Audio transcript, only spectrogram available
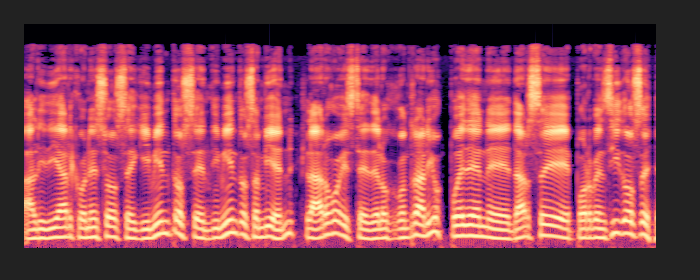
a lidiar con esos seguimientos, sentimientos también. Claro, este, de lo contrario, puede pueden eh, darse por vencidos eh,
